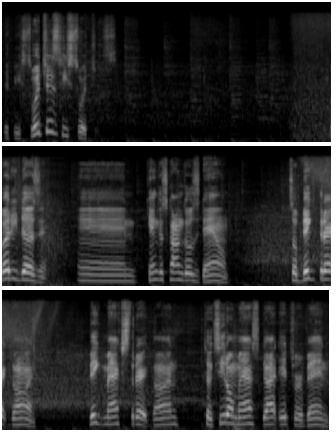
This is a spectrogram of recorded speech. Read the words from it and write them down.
If he switches, he switches. But he doesn't. And Kangaskhan goes down. So big threat gone. Big max threat gone. Tuxedo Mask got its revenge.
